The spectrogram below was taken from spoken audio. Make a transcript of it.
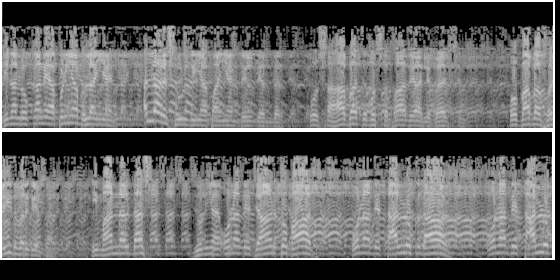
جنہ لوکاں نے اپنیاں بھلائیاں اللہ رسول دیاں پائیاں دل دے اندر۔ او صحابہ تے مصطفی دے اہل بیت سن۔ وہ بابا فرید ورگے سن۔ ایمان نال دس، دنیا انہوں دے جان تو بعد انہوں دے تعلق دار دے تعلق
